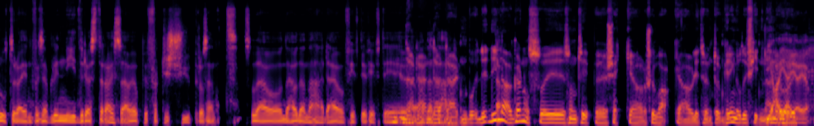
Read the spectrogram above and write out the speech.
roter deg inn f.eks. i Niederösterreich, så er vi oppe i 47% Så det er jo, det er jo denne her, det er jo 50-50. Det er der, det er der den bor. De, de lager den også i sånn type Tsjekkia og Slovakia og litt rundt omkring, og du finner Ja, den ja, ja, ja.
